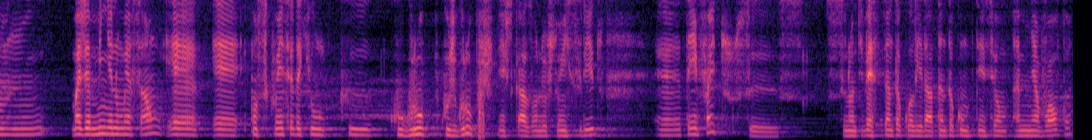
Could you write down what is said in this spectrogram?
um, mas a minha nomeação é, é consequência daquilo que, que, o grupo, que os grupos, neste caso onde eu estou inserido, uh, têm feito. Se, se não tivesse tanta qualidade, tanta competência à minha volta,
